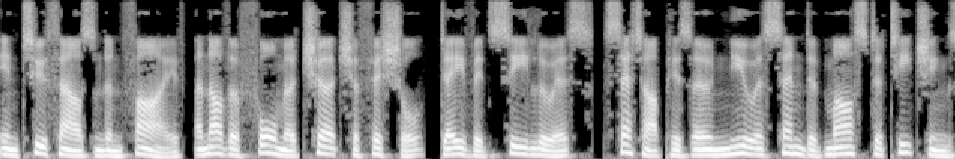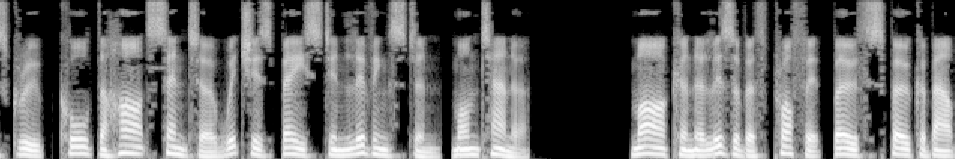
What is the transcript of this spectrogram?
In 2005, another former church official, David C. Lewis, set up his own new Ascended Master Teachings group called the Heart Center which is based in Livingston, Montana. Mark and Elizabeth Prophet both spoke about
